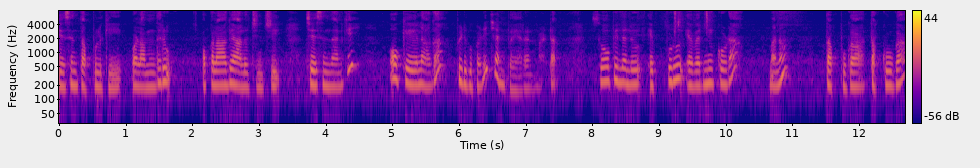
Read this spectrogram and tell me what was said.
చేసిన తప్పులకి వాళ్ళందరూ ఒకలాగే ఆలోచించి చేసిన దానికి ఒకేలాగా పిడుగుపడి చనిపోయారనమాట సో పిల్లలు ఎప్పుడు ఎవరిని కూడా మనం తప్పుగా తక్కువగా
